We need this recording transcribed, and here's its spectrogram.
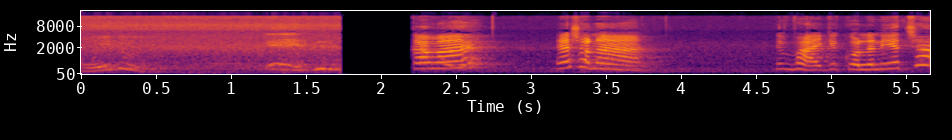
মহিদুল কামা তুমি ভাইকে কোলে নিয়েছো?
